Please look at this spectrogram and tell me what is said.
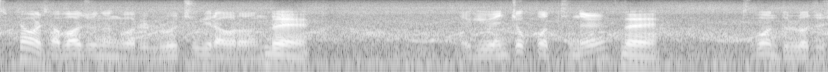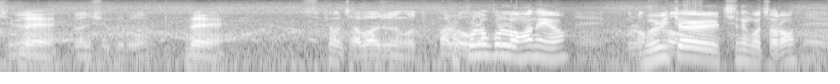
수평을 잡아주는 거를 롤축이라 그러는데 네. 여기 왼쪽 버튼을 네. 두 번 눌러주시면 네. 이런 식으로 네. 수평 잡아주는 것도 팔로우. 꿀렁꿀렁하네요. 네, 꿀렁꿀렁. 물결 치는 것처럼. 네,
